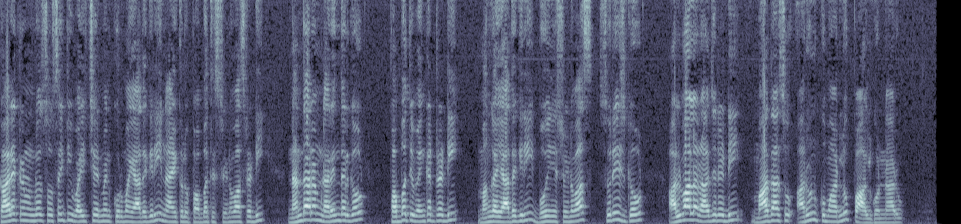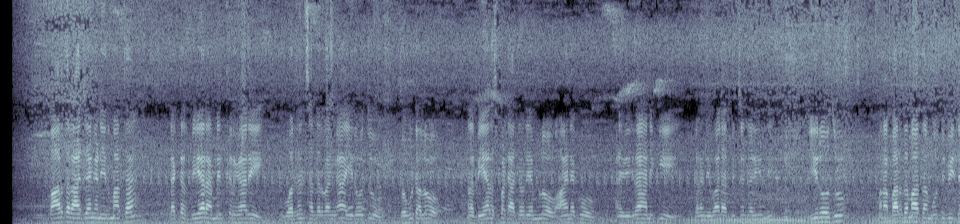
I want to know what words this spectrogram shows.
కార్యక్రమంలో society vice chairman Kurma Yadagiri నాయకులు పబ్బతి శ్రీనివాసరెడ్డి నందారం నరేందర్ గౌడ్ పబ్బతి వెంకట్రెడ్డి మంగ యాదగిరి బోయిని శ్రీనివాస్ సురేష్ గౌడ్ అల్వాల రాజరెడ్డి మాదాసు అరుణ్ కుమార్లు పాల్గొన్నారు. భారత రాజ్యాంగ నిర్మాత డాక్టర్ బిఆర్ అంబేద్కర్ గారి వర్ధన్ సందర్భంగా ఈరోజు తొగుటలో మన బీఆర్ఎస్ పార్టీ ఆధ్వర్యంలో ఆయనకు ఆయన విగ్రహానికి తన నివాళి అర్పించడం జరిగింది. ఈరోజు మన భరతమాత ముద్దుబిడ్డ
